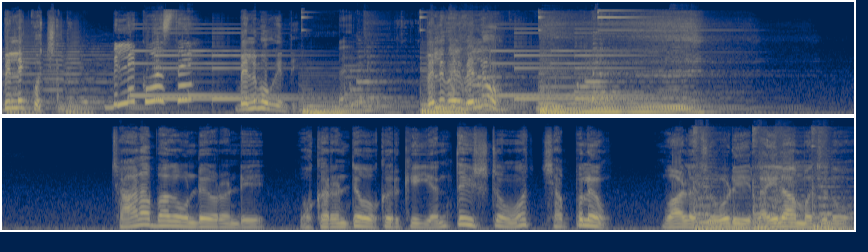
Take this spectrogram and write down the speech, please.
బిల్ ఎక్కువ వచ్చింది బిల్ ఎక్కువ వస్తే? వెళ్ళు మోగింది వెళ్ళు వెళ్ళు వెళ్ళు. చాలా బాగా ఉండేవారండి. ఒకరంటే ఒకరికి ఎంత ఇష్టమో చెప్పలేం. వాళ్ళ జోడి లైలా మజ్ను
